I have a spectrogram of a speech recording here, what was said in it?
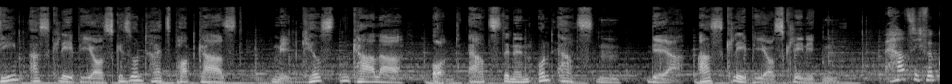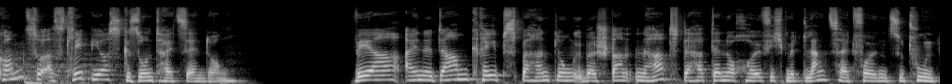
dem Asklepios Gesundheitspodcast mit Kirsten Kahler und Ärztinnen und Ärzten der Asklepios Kliniken. Herzlich willkommen zur Asklepios Gesundheitssendung. Wer eine Darmkrebsbehandlung überstanden hat, der hat dennoch häufig mit Langzeitfolgen zu tun.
